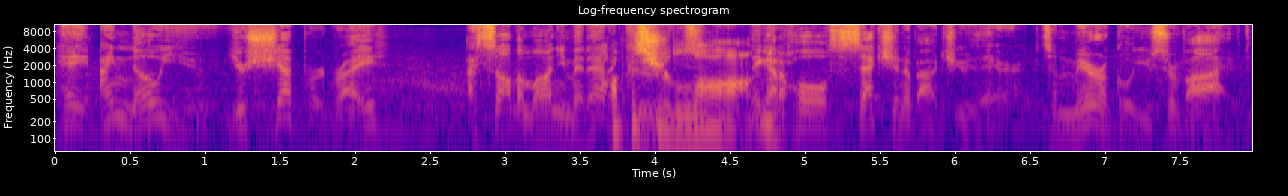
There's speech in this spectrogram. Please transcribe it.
Hey, I know you. You're Shepard, right? I saw the monument at Officer Aku's. Long. They got a whole section about you there. It's a miracle you survived.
